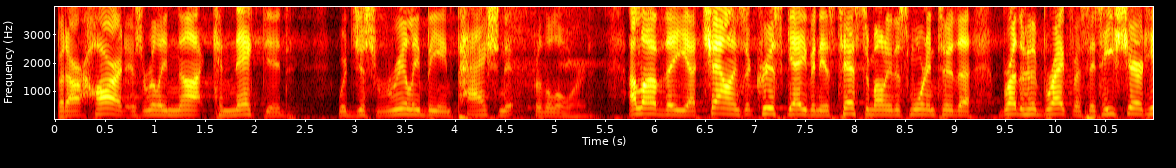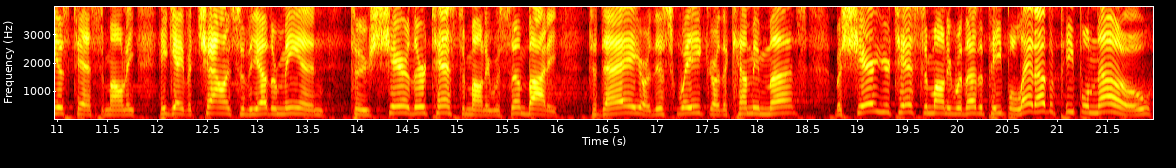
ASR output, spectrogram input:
but our heart is really not connected with just really being passionate for the Lord. I love the uh, challenge that Chris gave in his testimony this morning to the Brotherhood Breakfast. As he shared his testimony, he gave a challenge to the other men to share their testimony with somebody today or this week or the coming months. But share your testimony with other people. Let other people know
